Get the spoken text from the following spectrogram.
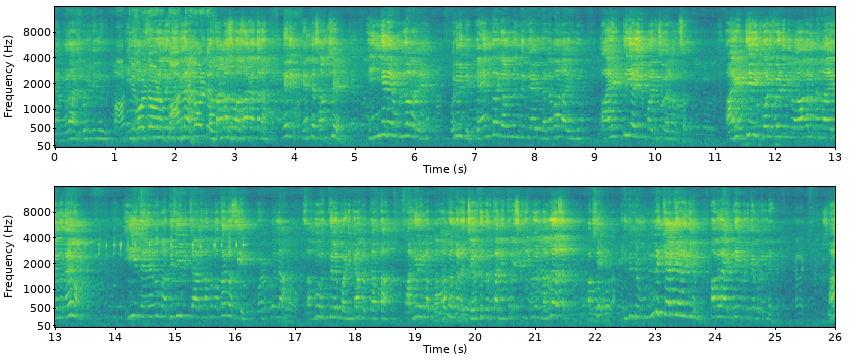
ഞങ്ങൾ അനുഭവിക്കുന്നത്. പത്താം ക്ലാസ് പാസ്സാകാത്തന എന്റെ സംശയം ഇങ്ങനെയുള്ളവരെ ഒരു മിനിറ്റ് കേന്ദ്ര ഗവൺമെന്റിന്റെ ഒരു നിലപാടായിരുന്നു ഐ ടി ഐയിൽ പഠിച്ചു വേണം sir. I T I qualified ആകണം എന്നായിരുന്നു നിയമം. ഈ നേരം അതിജീവിച്ചാണ് നമ്മൾ പത്താം ക്ലാസ് ചെയ്യും കുഴപ്പമില്ല. സമൂഹത്തിൽ പഠിക്കാൻ പറ്റാത്ത അങ്ങനെയുള്ള പാപങ്ങളെ ചേർത്ത് നിർത്താൻ ഇത്ര സ്കീമുകൾ നല്ലത് പക്ഷേ ഇതിന്റെ ഉള്ളിക്കാക്കിയാണെങ്കിലും അവൻ ഐ ടി ഐ പഠിക്കാൻ വിടണ്ടേ ആ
